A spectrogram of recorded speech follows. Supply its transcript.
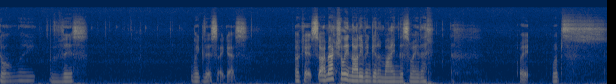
go like this. Like this, I guess. Okay, so I'm actually not even gonna mine this way then. Wait, whoops.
